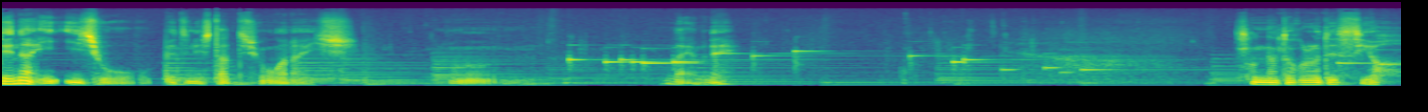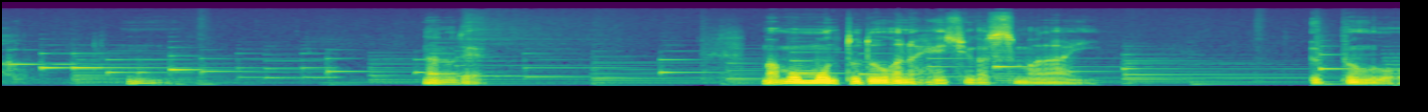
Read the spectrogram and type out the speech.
出ない以上別にしたってしょうがないし。うん。悩むね。そんなところですよ。うん。なのでまあ悶々と動画の編集が進まない。鬱憤を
